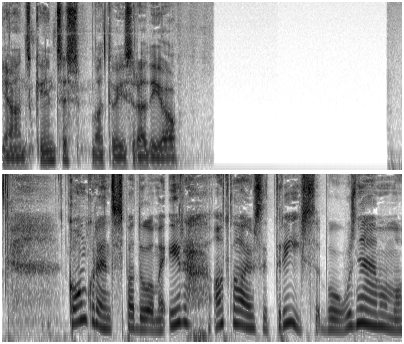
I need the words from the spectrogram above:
Jānis Kincis, Latvijas Radio. Konkurences padome ir atklājusi trīs būvu uzņēmumu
